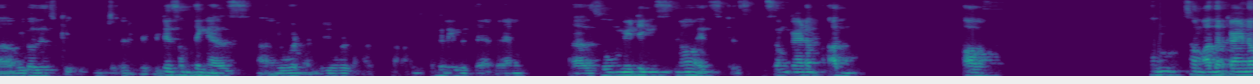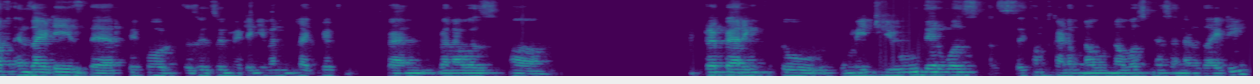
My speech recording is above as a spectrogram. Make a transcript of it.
uh, because it's it is something else. Uh, you would you would agree with that. And uh, Zoom meetings, no, it's it's some kind of of some, some other kind of anxiety is there before the Zoom meeting. Even like with, when when I was uh, preparing to, to meet you, there was some kind of nervousness and anxiety.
